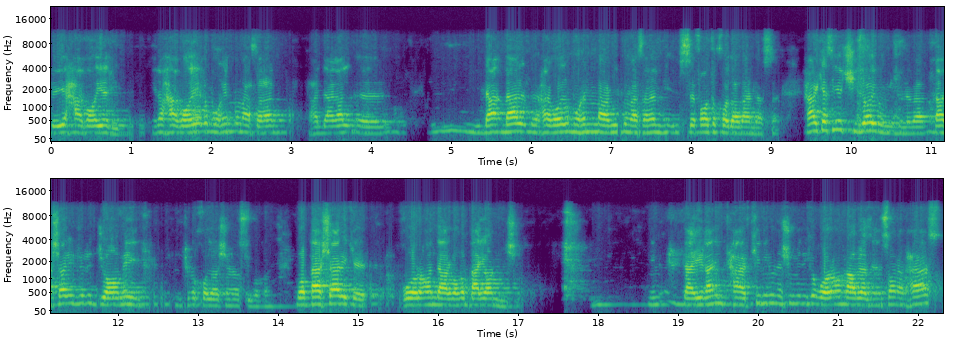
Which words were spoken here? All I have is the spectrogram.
به یه حقایقی. اینا حقایق مهم مثلا حداقل در حقایق مهم مربوط به مثلا صفات خداوند هستن. هر کسی یه چیزایی رو می‌دونه و بشر یه جور جامعی می‌تونه خداشناسی بکنه. با بشری که قرآن در واقع بیان میشه. این دقیقا این ترتیبی رو نشون میده که قرآن قبل از انسان هم هست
